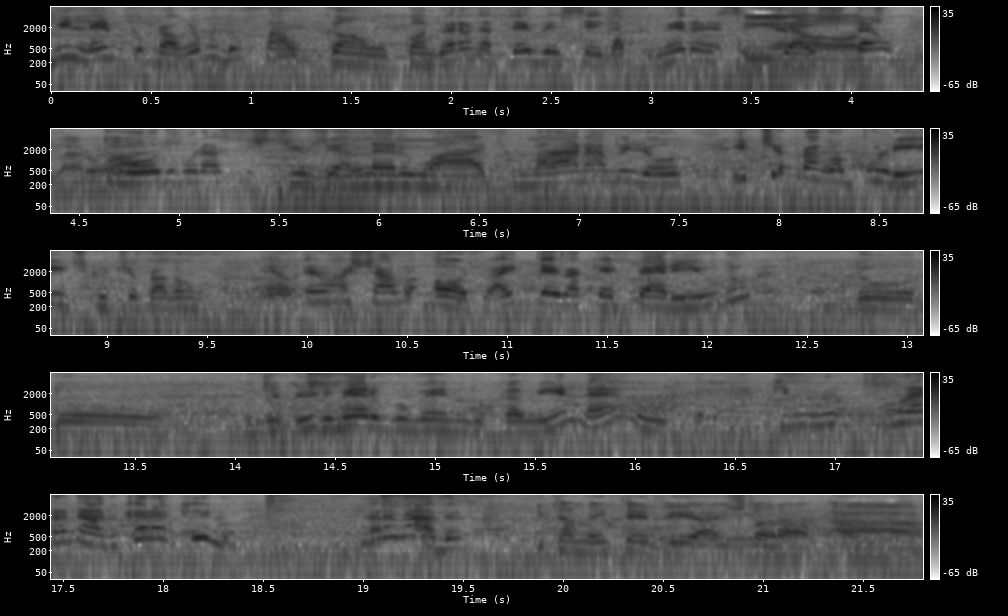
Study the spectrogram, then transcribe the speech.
Me lembro que o programa do Falcão, quando era da TVC, da primeira Sim, gestão, ótimo, todo mundo assistiu, hum. Lero White, maravilhoso. E tinha programa político, tinha programa. Eu, eu achava ótimo. Aí teve aquele período do. do do primeiro governo do Camilo, né? O, que não, não era nada, o que era aquilo? Não era nada. E também teve a história. A,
